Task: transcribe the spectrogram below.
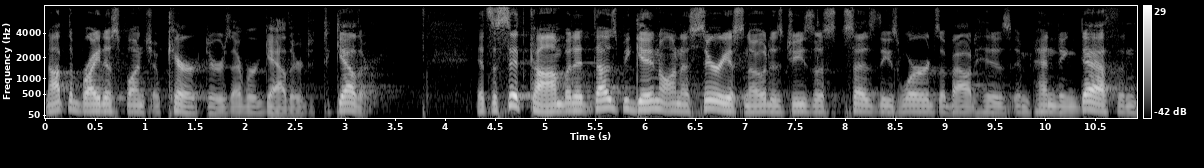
not the brightest bunch of characters ever gathered together. It's a sitcom, but it does begin on a serious note as Jesus says these words about his impending death. And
